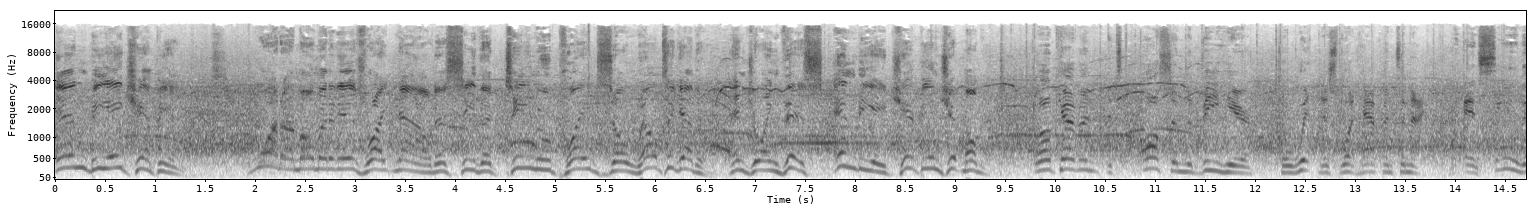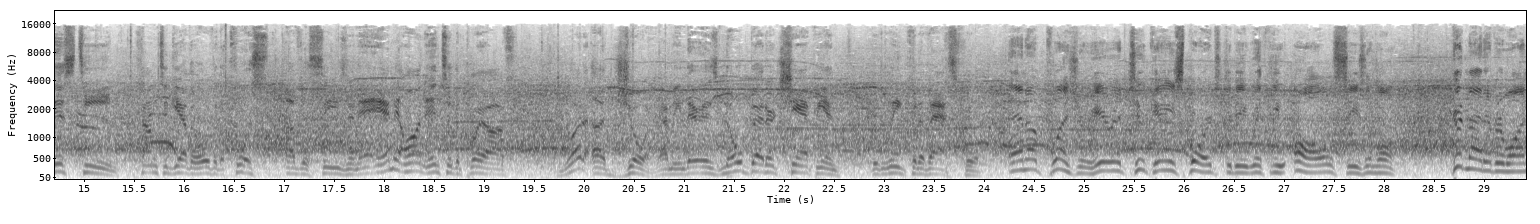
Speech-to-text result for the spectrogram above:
NBA champions. What a moment it is right now to see the team who played so well together enjoying this NBA championship moment. Well, Kevin, it's awesome to be here to witness what happened tonight. And seeing this team come together over the course of the season and on into the playoffs, what a joy. I mean, there is no better champion the league could have asked for. And a pleasure here at 2K Sports to be with you all season long. Good night, everyone.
